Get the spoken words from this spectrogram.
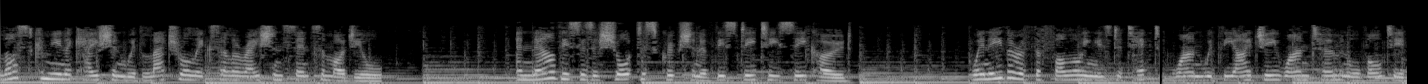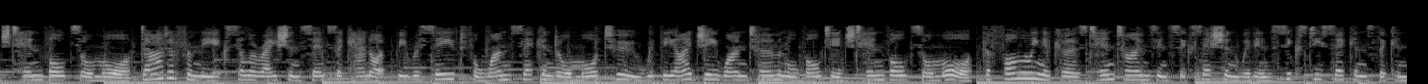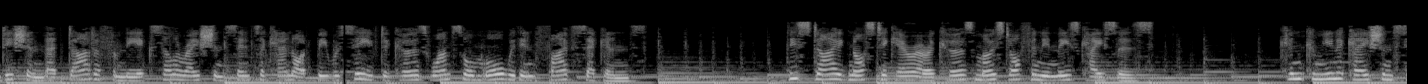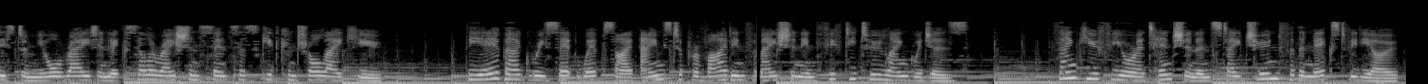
Lost communication with lateral acceleration sensor module. And now this is a short description of this DTC code. When either of the following is detected 1 with the IG1 terminal voltage 10 volts or more, data from the acceleration sensor cannot be received for 1 second or more 2 with the IG1 terminal voltage 10 volts or more, the following occurs 10 times in succession within 60 seconds the condition that data from the acceleration sensor cannot be received occurs once or more within 5 seconds. This diagnostic error occurs most often in these cases. CAN communication system yaw rate and acceleration sensor skid control ECU? The Airbag Reset website aims to provide information in 52 languages. Thank you for your attention and stay tuned for the next video.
